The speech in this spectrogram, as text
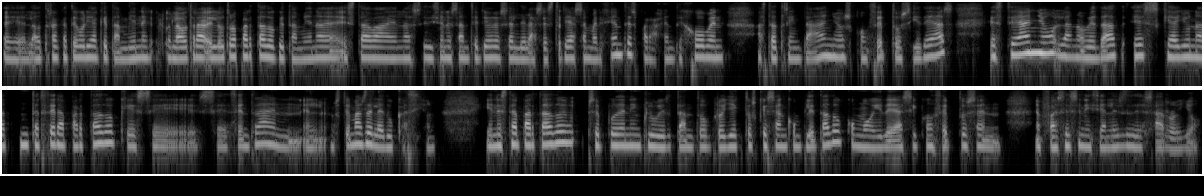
eh, la otra categoría que también, eh, la otra, el otro apartado que también eh, estaba en las ediciones anteriores, el de las estrellas emergentes para gente joven hasta 30 años, conceptos, ideas. Este año la novedad es que hay un tercer apartado que se, centra en, los temas de la educación. Y en este apartado se pueden incluir tanto proyectos que se han completado como ideas y conceptos en fases iniciales de desarrollo.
